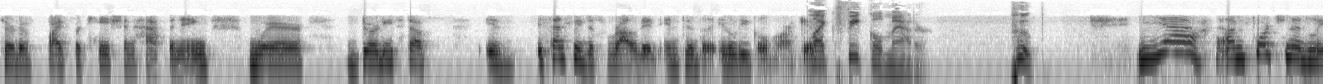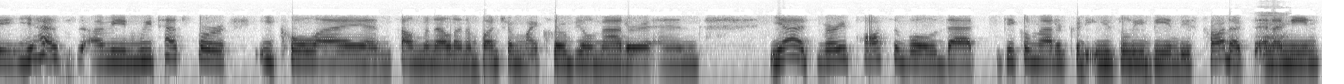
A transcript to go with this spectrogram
sort of bifurcation happening where dirty stuff is essentially just routed into the illegal market. Like fecal matter, poop. Yeah, unfortunately, yes. I mean, we test for E. coli and salmonella and a bunch of microbial matter, and yeah, it's very possible that fecal matter could easily be in these products. And I mean,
